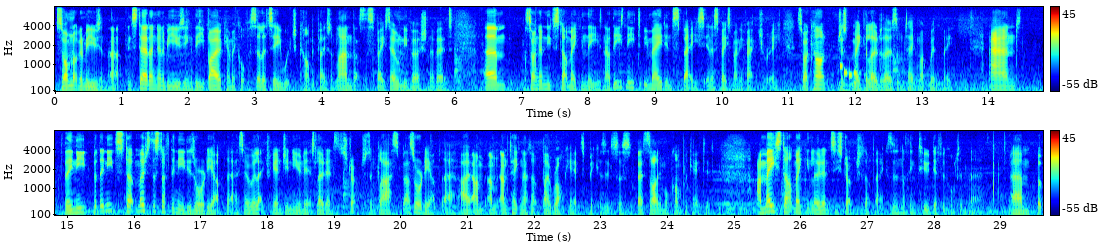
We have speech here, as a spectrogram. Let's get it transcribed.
So I'm not going to be using that. Instead, I'm going to be using the biochemical facility, which can't be placed on land. That's the space-only version of it. Um, so I'm going to need to start making these. Now, these need to be made in space, in a space manufactory. So I can't just make a load of those and take them up with me. And they need, but they need stuff. Most of the stuff they need is already up there. So electric engine units, low density structures, and glass. That's already up there. I, am I'm, I'm taking that up by rocket because it's just, they're slightly more complicated. I may start making low density structures up there because there's nothing too difficult in there. Um, but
